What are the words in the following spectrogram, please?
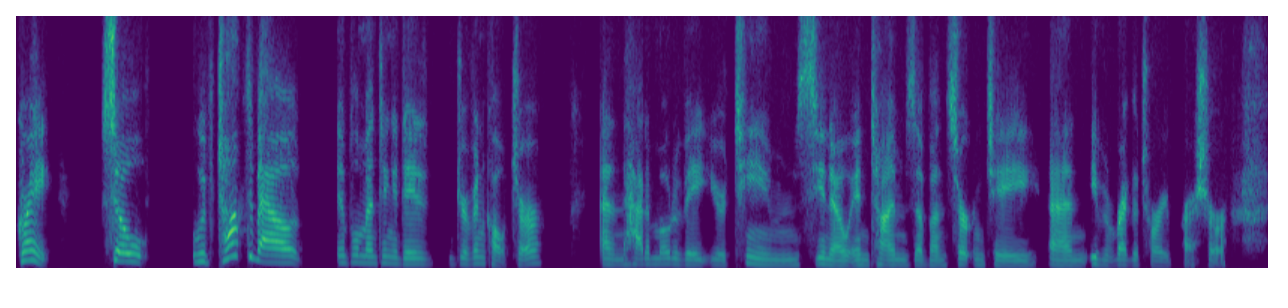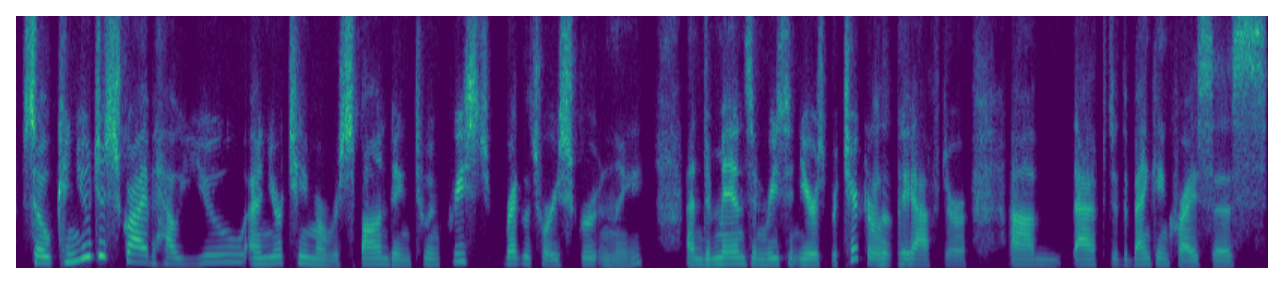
great. So we've talked about implementing a data driven culture and how to motivate your teams, you know, in times of uncertainty and even regulatory pressure. So, can you describe how you and your team are responding to increased regulatory scrutiny and demands in recent years, particularly after um, after the banking crisis?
